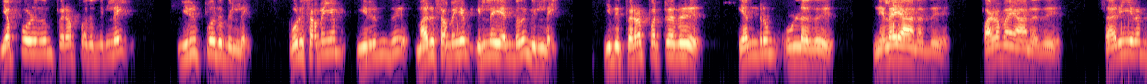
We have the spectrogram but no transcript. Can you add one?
எப்பொழுதும் பிறப்பதும் இல்லை இருப்பதும் இல்லை. ஒரு சமயம் இருந்து மறு சமயம் இல்லை என்பதும் இல்லை. இது பிறப்பற்றது என்றும் உள்ளது நிலையானது பழமையானது. சரீரம்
